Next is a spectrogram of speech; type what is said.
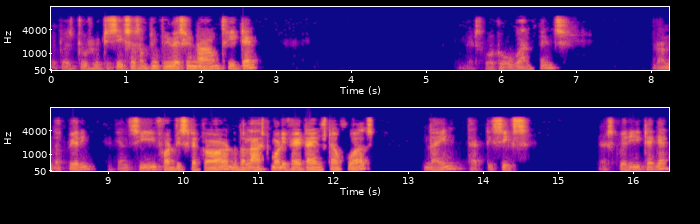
it was 256 or something previously now 310. Let's go to workbench run the query. Can see for this record, the last modified timestamp was 936. Let's query it again.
